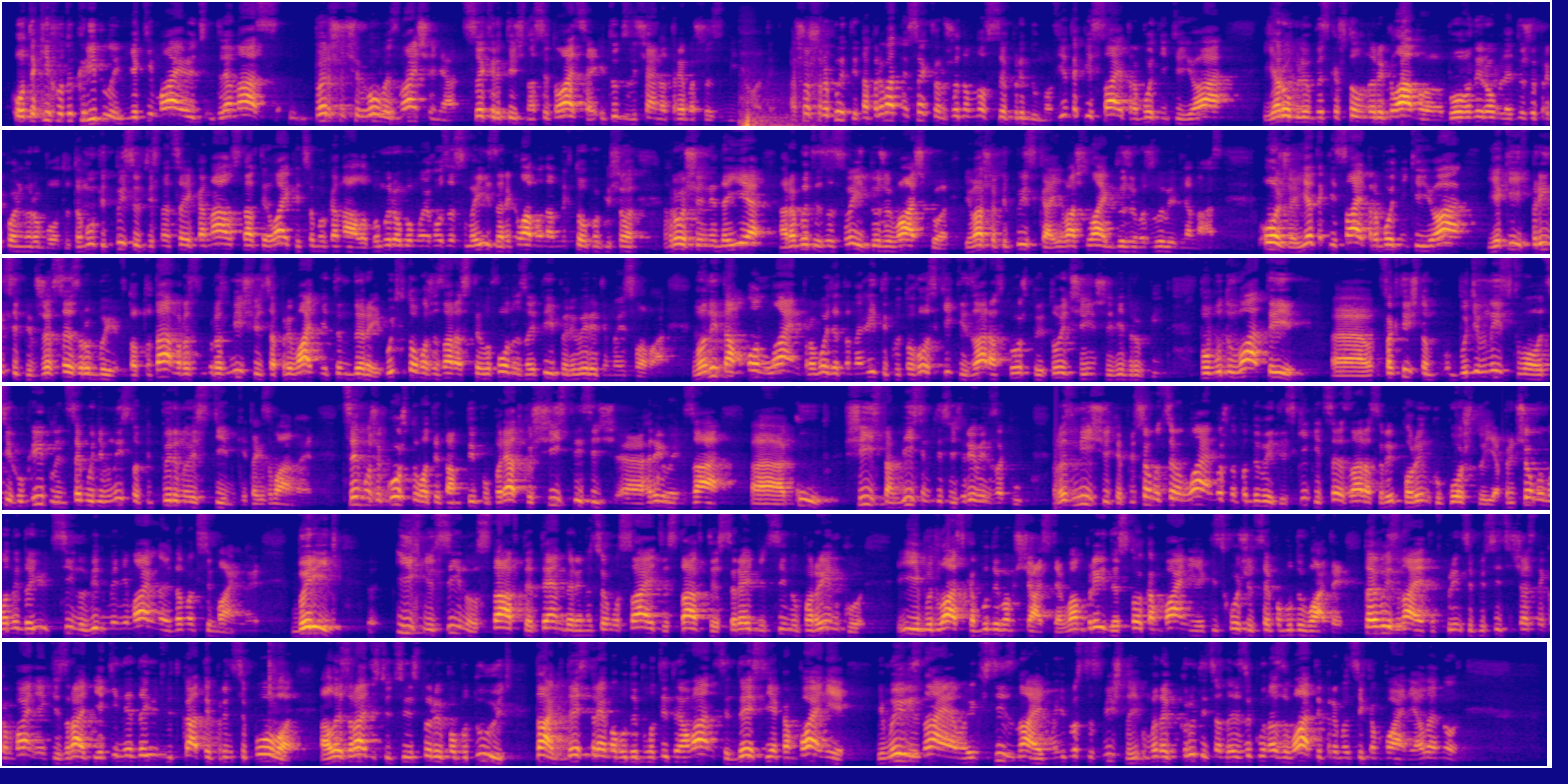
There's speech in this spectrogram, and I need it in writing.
отаких от укріплень, які мають для нас першочергове значення, це критична ситуація, і тут, звичайно, треба щось змінювати. А що ж робити? Та приватний сектор вже давно все придумав. Є такий сайт роботники.ua, я роблю безкоштовну рекламу, бо вони роблять дуже прикольну роботу. Тому підписуйтесь на цей канал, ставте лайки цьому каналу, бо ми робимо його за свої. За рекламу нам ніхто поки що грошей не дає. А робити за свої дуже важко. І ваша підписка, і ваш лайк дуже важливий для нас. Отже, є такий сайт роботники.ua, який в принципі вже все зробив. Тобто там роз, розміщуються приватні тендери. Будь-хто може зараз з телефону зайти і перевірити мої слова. Вони там онлайн проводять аналітику того, скільки зараз коштує той чи інший від робіт. Побудувати е, фактично будівництво цих укріплень це будівництво підпирної стінки, так званої. Це може коштувати там, типу, порядку 6 тисяч е, гривень за е, куб, 6 там 8 тисяч гривень за куб. Розміщуйте. Причому це онлайн можна подивитися, скільки це зараз по ринку коштує. Причому вони дають ціну від мінімальної до максимальної. Беріть їхню ціну, ставте тендери на цьому сайті, ставте середню ціну по ринку. І, будь ласка, буде вам щастя. Вам прийде 100 компаній, які схочуть це побудувати. Та ви знаєте, в принципі, всі ці частні компанії, які зрад... які не дають відкати принципово, але з радістю цю історію побудують. Так, десь треба буде платити аванси, десь є компанії, і ми їх знаємо, їх всі знають. Мені просто смішно. У мене крутиться на язику називати прямо ці компанії, але ну.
